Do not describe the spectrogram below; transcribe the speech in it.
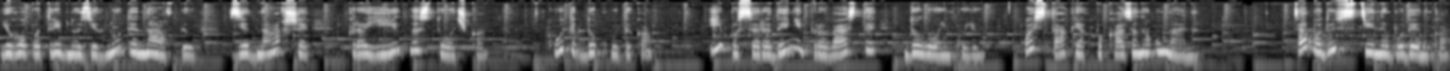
Його потрібно зігнути навпіл, з'єднавши краї листочка, кутик до кутика, і посередині провести долонькою. Ось так, як показано у мене. Це будуть стіни будинка.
